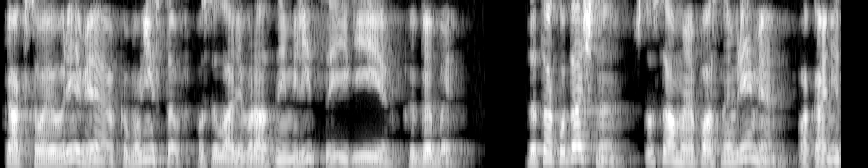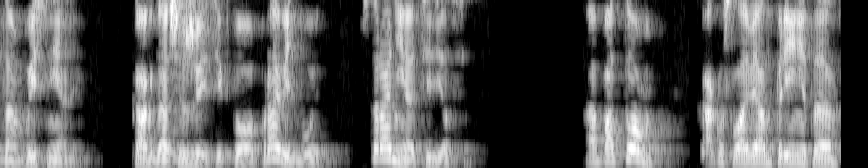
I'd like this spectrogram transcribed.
Как в свое время коммунистов посылали в разные милиции и КГБ. Да так удачно, что самое опасное время, пока они там выясняли, как дальше жить и кто править будет, в стороне отсиделся. А потом, как у славян принято,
